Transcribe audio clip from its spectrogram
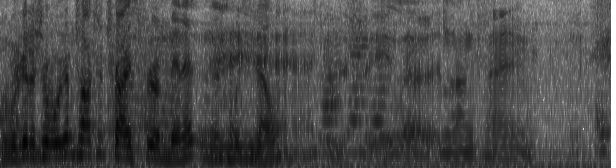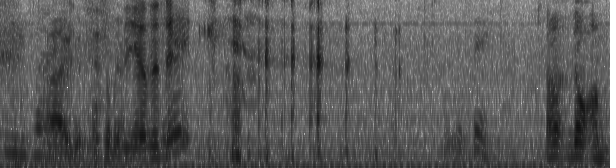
We're gonna we're gonna talk to Trice for a minute, and then you know. Good to see you. Love, a long time. Hi, beautiful, Just the other day. Uh, no, I'm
